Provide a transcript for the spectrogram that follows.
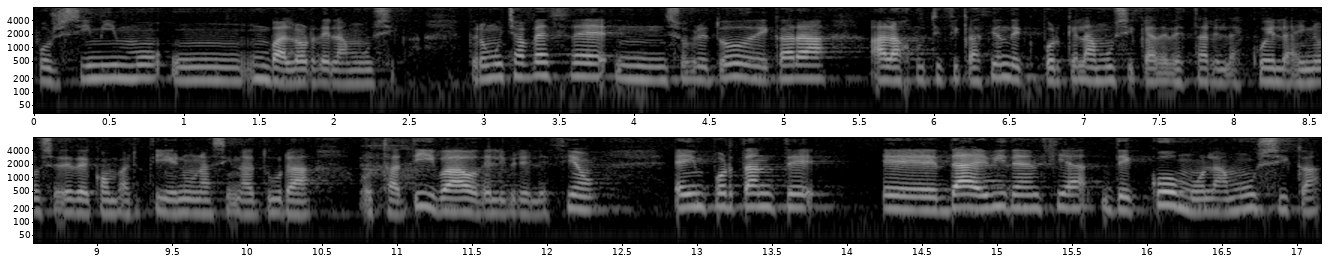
por sí mismo un, valor de la música. Pero muchas veces, mm, sobre todo de cara a la justificación de por qué la música debe estar en la escuela y no se debe convertir en una asignatura optativa o de libre elección, es importante eh, da evidencia de cómo la música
